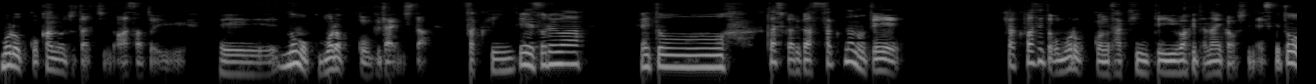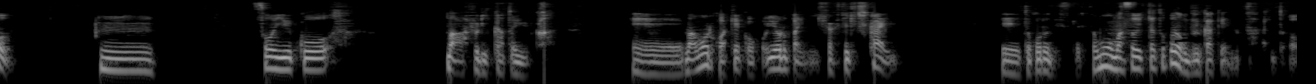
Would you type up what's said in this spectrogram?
モロッコ彼女たちの朝という、えーのもモロッコを舞台にした作品。で、それは、えっ、と、確かあれ合作なので、100%モロッコの作品っていうわけじゃないかもしれないですけど、うん、そういうこう、まあアフリカというか、えー、まあモロッコは結構ヨーロッパに比較的近い、えーところですけれども、まあそういったところの文化圏の作品とかを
